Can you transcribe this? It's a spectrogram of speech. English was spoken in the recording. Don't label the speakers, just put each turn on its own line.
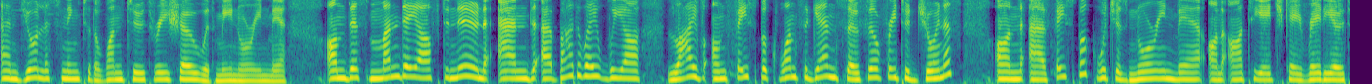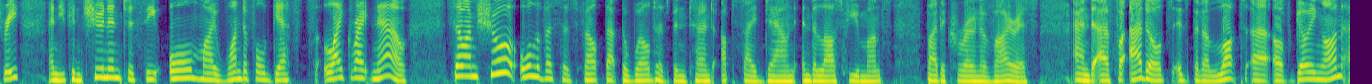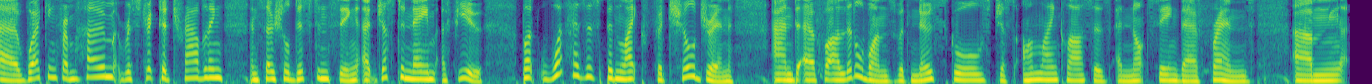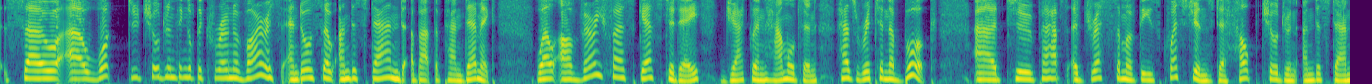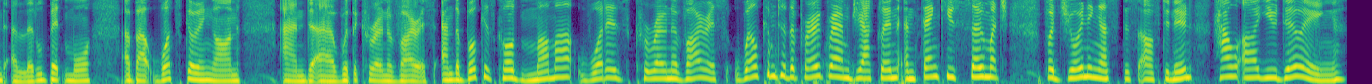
and you're listening to the 123 show with me, Noreen Mir, on this Monday afternoon. And uh, by the way, we are live on Facebook once again, so feel free to join us on uh, Facebook, which is Noreen Mir on RTHK Radio 3, and you can tune in to see all my wonderful guests like right now. So I'm sure all of us has felt that the world has been turned upside down in the last few months by the coronavirus. And uh, for adults, it's been a lot uh, of going on, uh, working from home, restricted traveling, and social social distancing, uh, just to name a few. But what has this been like for children and uh, for our little ones with no schools, just online classes and not seeing their friends? Um, so, uh, what do children think of the coronavirus and also understand about the pandemic? Well, our very first guest today, Jacqueline Hamilton, has written a book uh, to perhaps address some of these questions to help children understand a little bit more about what's going on and uh, with the coronavirus. And the book is called Mama what is coronavirus? Welcome to the program, Jacqueline, and thank you so much for joining us this afternoon. How are you doing?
